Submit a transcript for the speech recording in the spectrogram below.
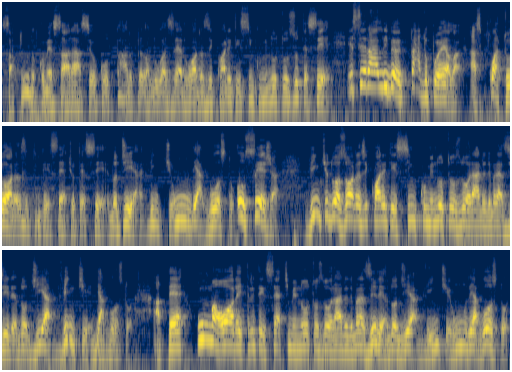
Saturno começará a ser ocultado pela Lua às 0 horas e 45 minutos UTC e será libertado por ela às 4 horas e 37 UTC do dia 21 de agosto, ou seja, 22 horas e 45 minutos do horário de Brasília do dia 20 de agosto, até 1 hora e 37 minutos do horário de Brasília do dia 21 de agosto,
